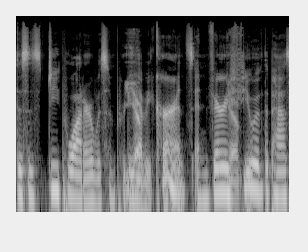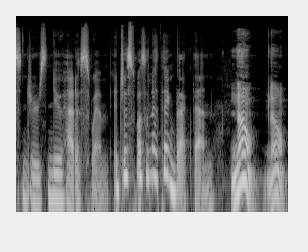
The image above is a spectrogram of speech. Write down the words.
this is deep water with some pretty Yep. heavy currents, and very Yep. few of the passengers knew how to swim. It just wasn't a thing back then. No, no.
